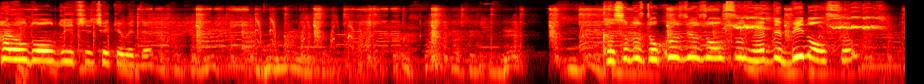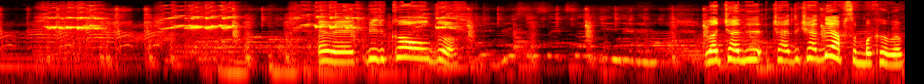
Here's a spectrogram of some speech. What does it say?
parolda olduğu için çekemedi. Kasımız 900 olsun hem de 1000 olsun. Evet 1K oldu. Ulan kendi, kendi kendi yapsın bakalım.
